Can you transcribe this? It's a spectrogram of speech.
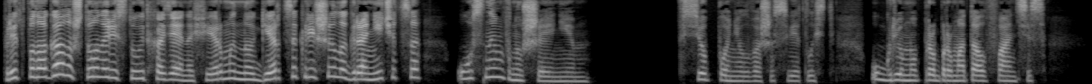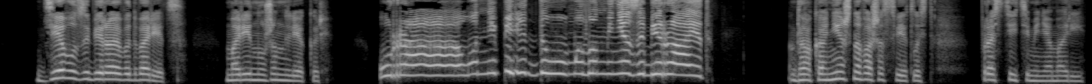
Предполагала, что он арестует хозяина фермы, но герцог решил ограничиться устным внушением. «Все понял, ваша светлость», — угрюмо пробормотал Фансис. Деву забираю во дворец. Мари нужен лекарь. «Ура! Он не передумал, он меня забирает!» «Да, конечно, ваша светлость. Простите меня, Мари.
